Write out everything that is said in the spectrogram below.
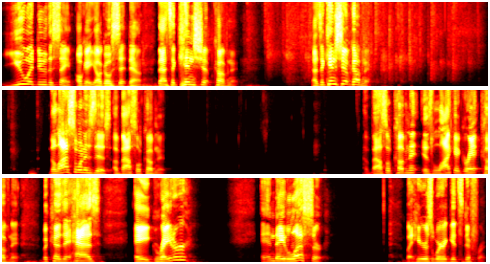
You would do the same. Okay y'all go sit down. That's a kinship covenant. That's a kinship covenant. The last one is this a vassal covenant. A vassal covenant is like a grant covenant because it has a greater and a lesser but here's where it gets different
